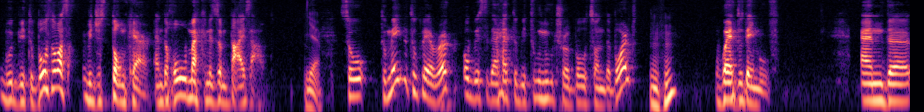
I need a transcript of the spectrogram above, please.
would be to both of us, we just don't care, and the whole mechanism dies out. Yeah. So to make the two player work, obviously there had to be two neutral boats on the board. Mm-hmm. Where do they move? And uh,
